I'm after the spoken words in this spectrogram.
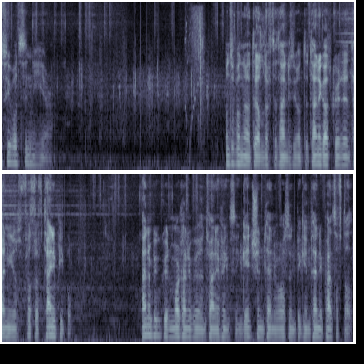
To see what's in here. Once upon a time, lived a tiny god. The tiny god created a tiny universe filled with tiny people. Tiny people created more tiny people and tiny things. Engaged in tiny wars and became tiny parts of doll.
